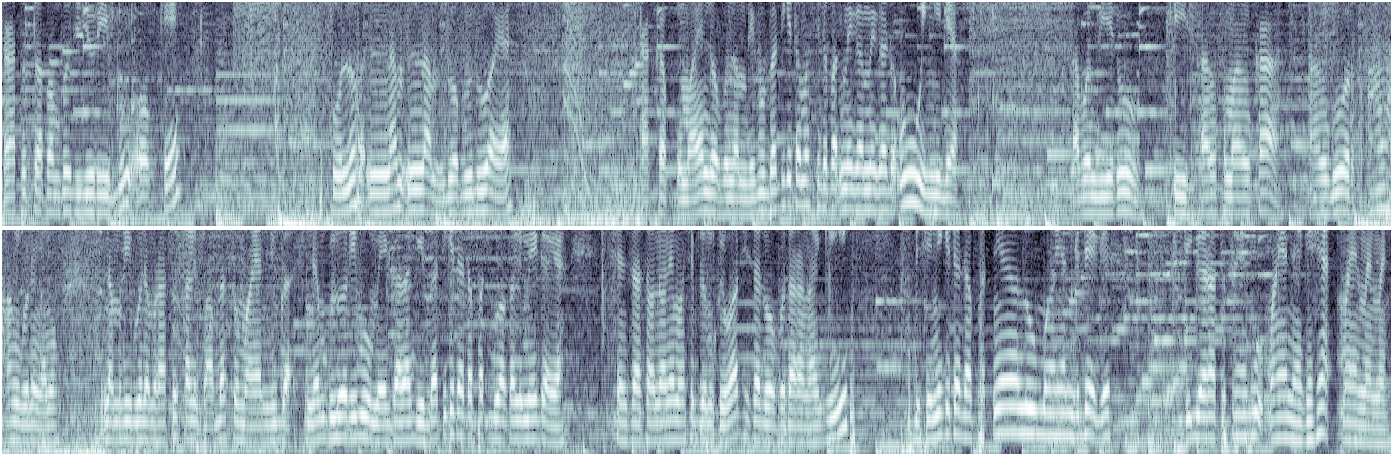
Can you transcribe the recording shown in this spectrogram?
187.000 oke. okay. 10 6 6 22 ya cakep lumayan 26.000 berarti kita masih dapat mega mega uh ini dia. Sabun biru pisang semangka anggur. Alah anggurnya nggak mau 6.600 kali 14 lumayan juga. 92.000 mega lagi. Berarti kita dapat dua kali mega ya. Sensasionalnya masih belum keluar sisa dua putaran lagi. Di sini kita dapatnya lumayan gede guys. 300.000 lumayan ya guys ya. Main main main.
